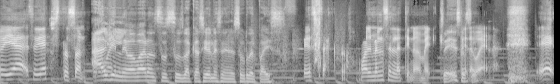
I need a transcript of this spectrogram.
veía, se veía chistosón. alguien le mamaron sus, sus, vacaciones en el sur del país. Exacto. O al menos en Latinoamérica. Sí, sí, Pero bueno. Eh,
